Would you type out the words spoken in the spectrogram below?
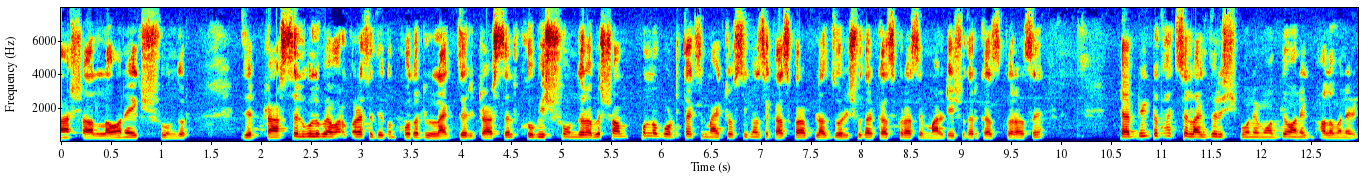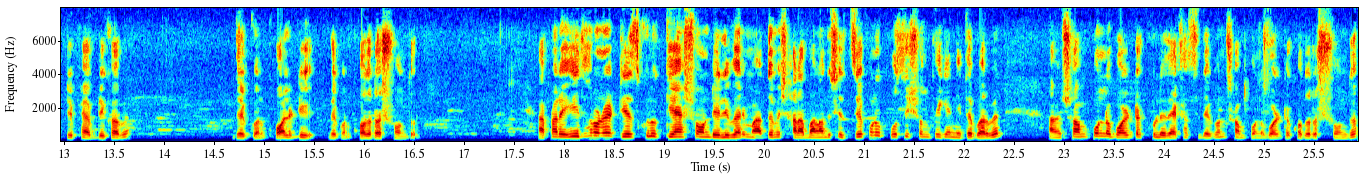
মাশাআল্লাহ অনেক সুন্দর। যে টার্সেলগুলো ব্যবহার করা আছে, দেখুন কতটা লাক্সারি টার্সেল খুবই সুন্দর হবে, সম্পূর্ণ বডি থাকছে মাইক্রো সিকোয়েন্সে কাজ করা প্লাস জরি সুতার কাজ করা আছে মাল্টি সুতার কাজ করা আছে। ফ্যাব্রিকটা থাকছে লাক্সারি শিপনের মধ্যে, অনেক ভালো মানের একটি ফ্যাব্রিক হবে। দেখুন কোয়ালিটি দেখুন কতটা সুন্দর। আপনারা এই ধরনের ড্রেসগুলো ক্যাশ অন ডেলিভারির মাধ্যমে সারা বাংলাদেশের যে কোনো পজিশন থেকে নিতে পারবেন। আমি সম্পূর্ণ বডিটা খুলে দেখাচ্ছি, দেখুন সম্পূর্ণ বডিটা কতটা সুন্দর।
